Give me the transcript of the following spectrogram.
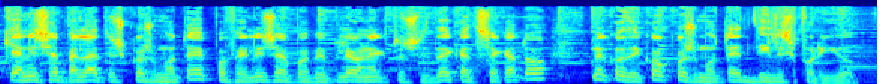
Και αν είσαι πελάτης Cosmote, υποφελείσαι από επιπλέον έκπτωση 10% με κωδικό Cosmote Deals for You.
